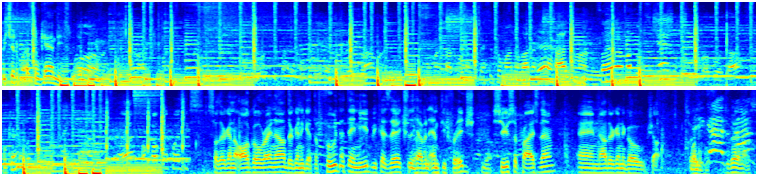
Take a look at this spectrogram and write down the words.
We should have brought some candies. Lá na minha casa, mano. Só era uma Okay. So they're gonna all go right now. They're gonna get the food that they need because they actually have an empty fridge. So you surprise them, and now they're gonna go shop. So it's very nice.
